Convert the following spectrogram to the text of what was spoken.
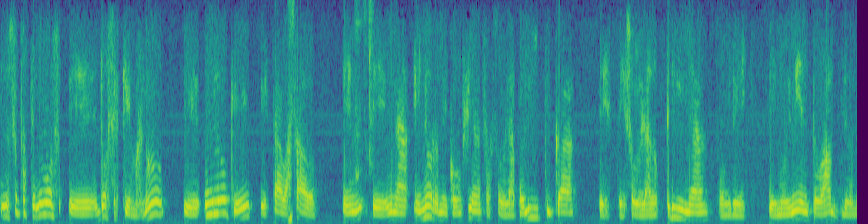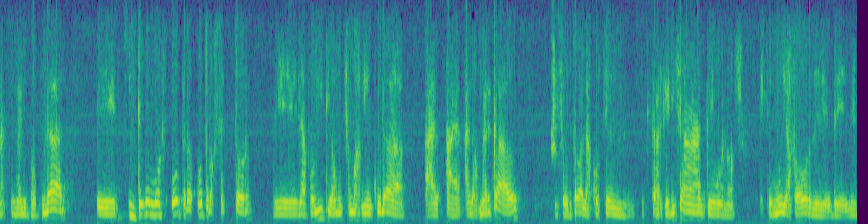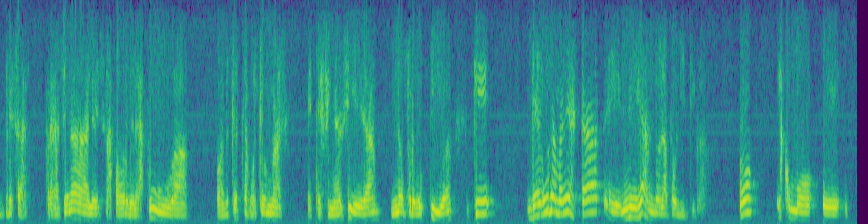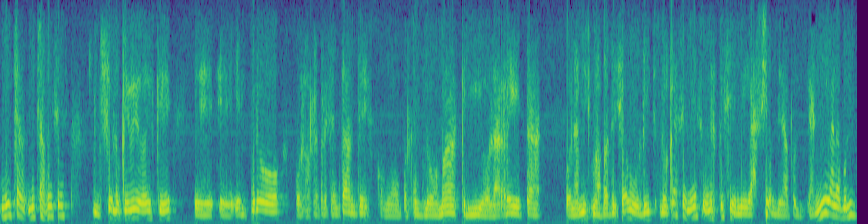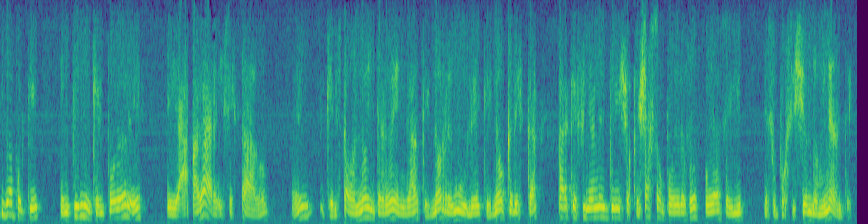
Nosotros tenemos eh, dos esquemas, ¿no? Eh, uno que está basado en eh, una enorme confianza sobre la política, este, sobre la doctrina, sobre el movimiento amplio nacional y popular, eh, y tenemos otro, otro sector de la política mucho más vinculada a, los mercados, y sobre todo a la cuestión extranjerizante, bueno, este, muy a favor de, empresas transnacionales, a favor de la fuga, está esta cuestión más este, financiera, no productiva, que de alguna manera está eh, negando la política, ¿no? es como eh, muchas muchas veces yo lo que veo es que eh, eh, el PRO o los representantes como por ejemplo Macri o Larreta o la misma Patricia Bullrich, lo que hacen es una especie de negación de la política. Niegan la política porque entienden que el poder es apagar ese Estado, que el Estado no intervenga, que no regule, que no crezca, para que finalmente ellos, que ya son poderosos, puedan seguir en su posición dominante.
